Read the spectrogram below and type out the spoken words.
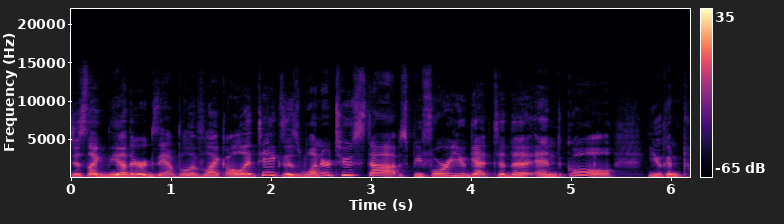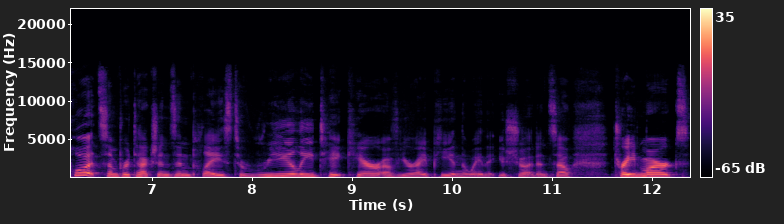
just like the other example of like all it takes is one or two stops before you get to the end goal, you can put some protections in place to really take care of your IP in the way that you should. And so trademarks,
